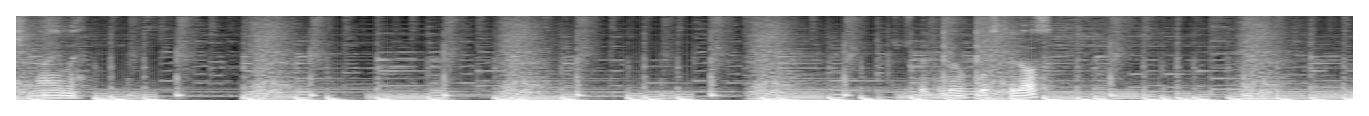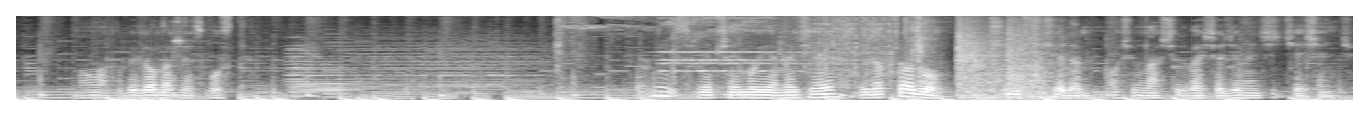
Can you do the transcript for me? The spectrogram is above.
Zaczynajmy. Pusty los? No na to wygląda, że jest pusty. To nic, nie przejmujemy się i do przodu. 37, 18, 29, 10.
